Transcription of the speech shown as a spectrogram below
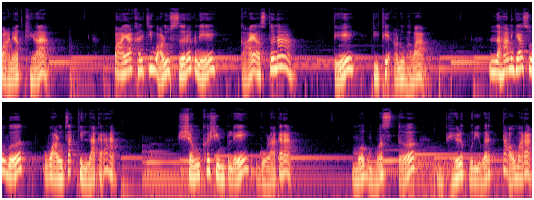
पाण्यात खेळा. पायाखालची वाळू सरकणे काय असतं ना? ते तिथे अनुभवा लहानग्यासोबत वाळूचा किल्ला करा. शंख शिंपले गोळा करा. मग मस्त भेळपुरीवर ताव मारा.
